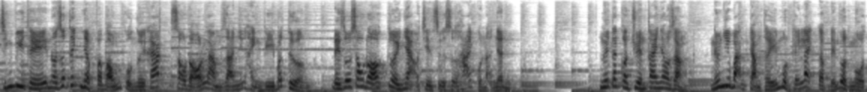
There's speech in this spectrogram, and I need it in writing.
Chính vì thế nó rất thích nhập vào bóng của người khác sau đó làm ra những hành vi bất thường để rồi sau đó cười nhạo trên sự sợ hãi của nạn nhân. Người ta còn truyền tai nhau rằng nếu như bạn cảm thấy một cái lạnh ập đến đột ngột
